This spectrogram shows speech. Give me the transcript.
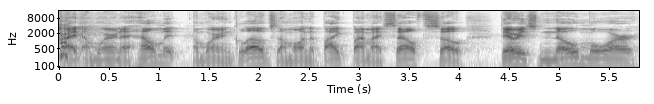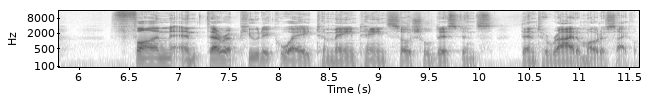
right? I'm wearing a helmet, I'm wearing gloves, I'm on the bike by myself. So there is no more fun and therapeutic way to maintain social distance than to ride a motorcycle.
